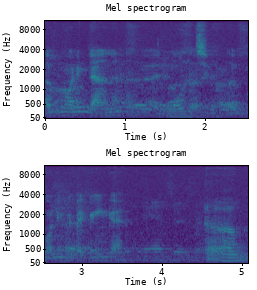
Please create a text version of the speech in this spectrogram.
Good morning, Donna. Good morning, Rebecca Inga. um,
